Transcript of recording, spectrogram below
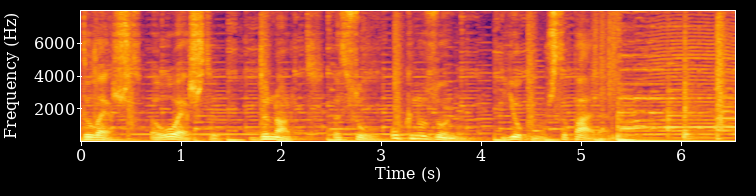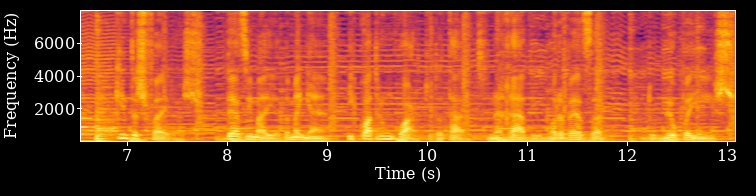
De leste a oeste, de norte a sul, o que nos une e o que nos separa. Quintas-feiras, 10 e meia da manhã e 4 e um quarto da tarde, na Rádio Morabeza do Meu País.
